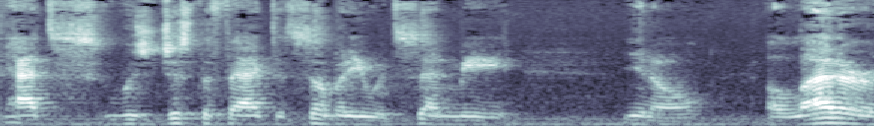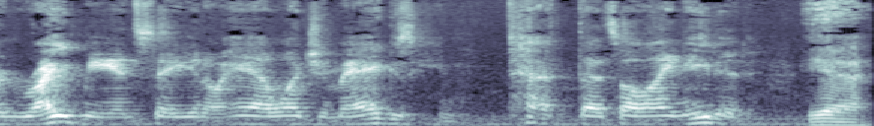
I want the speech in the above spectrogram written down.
that's was just the fact that somebody would send me, you know, a letter and write me and say, you know, hey, I want your magazine. That, that's all I needed. Yeah.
